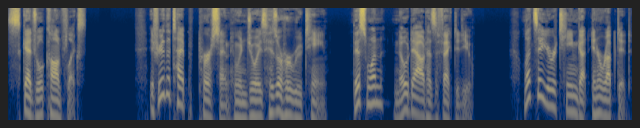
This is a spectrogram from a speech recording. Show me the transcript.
Schedule conflicts. If you're the type of person who enjoys his or her routine, this one no doubt has affected you. Let's say your routine got interrupted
